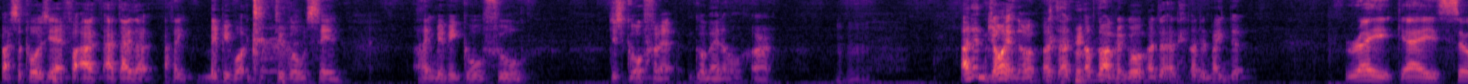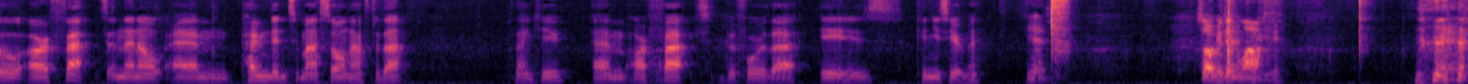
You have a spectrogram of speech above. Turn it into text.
But I suppose yeah, if I, I'd either I think maybe what Dougal was saying, I think maybe go full, just go for it, go mental. Or Mhm. I did enjoy it though. I, I, I'm not having a go. I, did, I, I didn't mind it. Right, guys. So our fact, and then I'll um, pound into my song after that. Thank you. Um, our fact before that is. Can you hear me? Yes. So we didn't laugh. Yeah.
